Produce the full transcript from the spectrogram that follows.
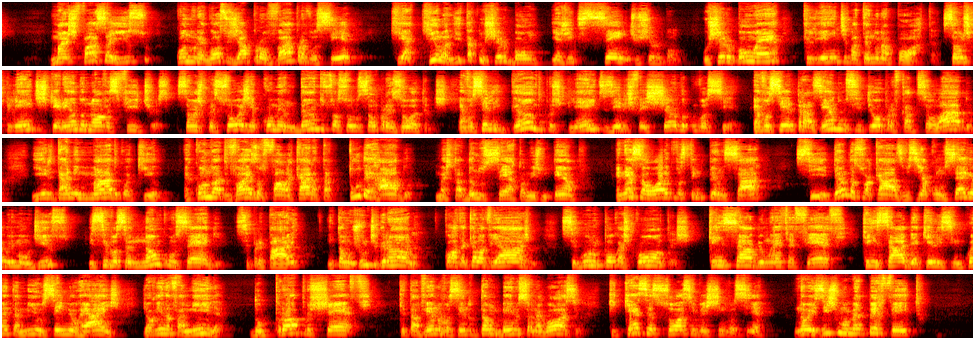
Mas faça isso quando o negócio já provar para você que aquilo ali está com cheiro bom. E a gente sente o cheiro bom. O cheiro bom é cliente batendo na porta. São os clientes querendo novas features. São as pessoas recomendando sua solução para as outras. É você ligando para os clientes e eles fechando com você. É você trazendo um CTO para ficar do seu lado e ele está animado com aquilo. É quando o advisor fala, cara, tá tudo errado, mas está dando certo ao mesmo tempo. É nessa hora que você tem que pensar se dentro da sua casa você já consegue abrir mão disso, e se você não consegue, se prepare. Então, junte grana, corta aquela viagem, segura um pouco as contas. Quem sabe um FFF, quem sabe aqueles 50 mil, 100 mil reais de alguém da família, do próprio chefe, que está vendo você indo tão bem no seu negócio, que quer ser sócio e investir em você. Não existe momento perfeito,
